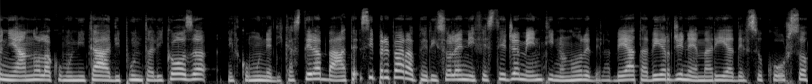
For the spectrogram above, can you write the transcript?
ogni anno la comunità di Punta Licosa, nel comune di Castellabate, si prepara per i solenni festeggiamenti in onore della Beata Vergine Maria del Soccorso.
